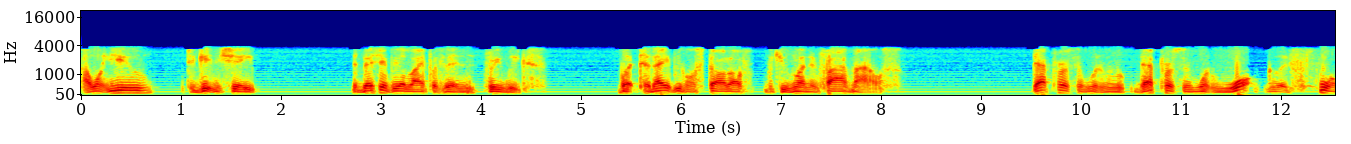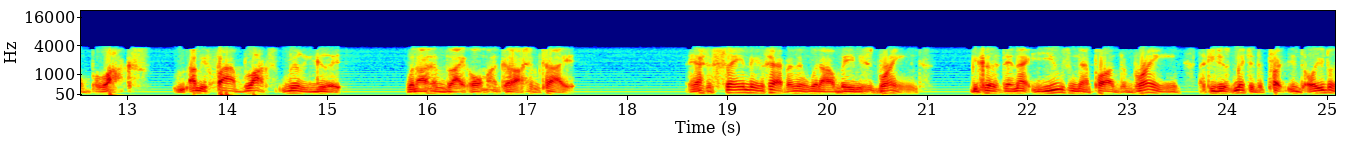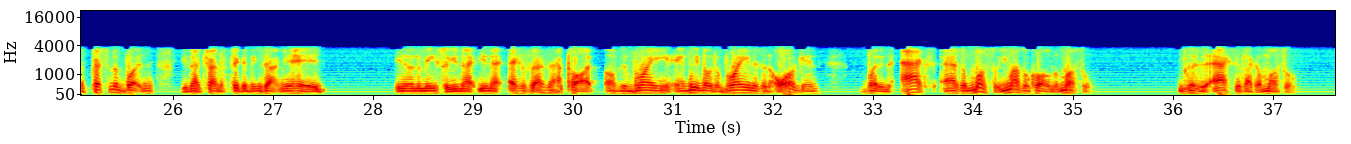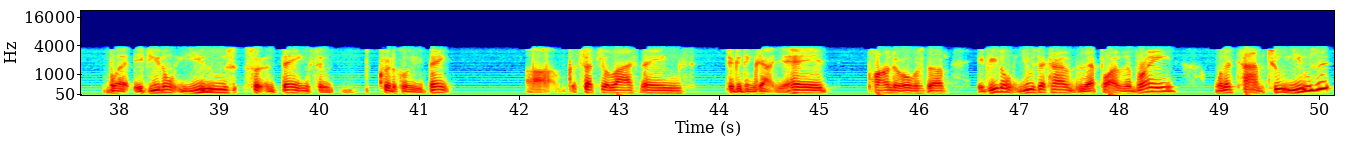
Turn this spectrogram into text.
I want you to get in shape, the best shape of your life within three weeks. But tonight we're gonna start off with you running five miles. That person wouldn't. That person wouldn't walk good four blocks. I mean, five blocks really good, without him like, oh my gosh, I'm tired. And that's the same thing that's happening with our babies' brains because they're not using that part of the brain, like you just mentioned. The pre- all you're doing is pressing a button. You're not trying to figure things out in your head. You know what I mean? So you're not you're not exercising that part of the brain. And we know the brain is an organ, but it acts as a muscle. You might as well call it a muscle because it acts as like a muscle. But if you don't use certain things to critically think, um, conceptualize things, figure things out in your head, ponder over stuff, if you don't use that kind of that part of the brain, when it's time to use it,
